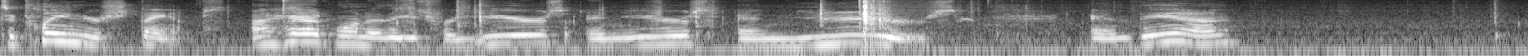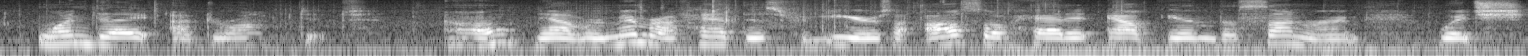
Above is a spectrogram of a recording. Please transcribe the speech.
to clean your stamps. I had one of these for years and years and years. And then one day I dropped it. oh. Now remember I've had this for years. I also had it out in the sunroom, which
